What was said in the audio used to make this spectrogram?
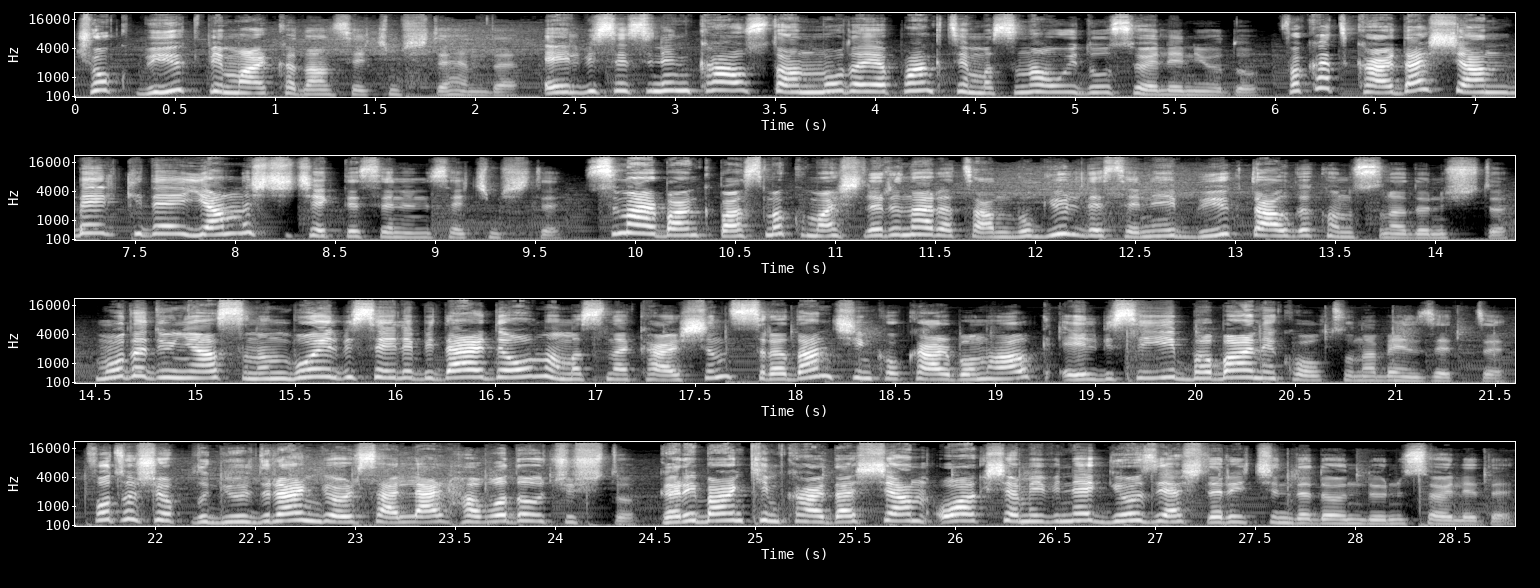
Çok büyük bir markadan seçmişti hem de. Elbisesinin kaostan modaya punk temasına uyduğu söyleniyordu. Fakat Kardashian belki de yanlış çiçek desenini seçmişti. Sümerbank basma kumaşlarını aratan bu gül deseni büyük dalga konusuna dönüştü. Moda dünyasının bu elbiseyle bir derdi olmamasına karşın sıradan çinko karbon halk elbiseyi babaanne koltuğuna benzetti. Photoshoplu güldüren görseller havada uçuştu. Gariban Kim Kardashian Kardashian o akşam evine gözyaşları içinde döndüğünü söyledi.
